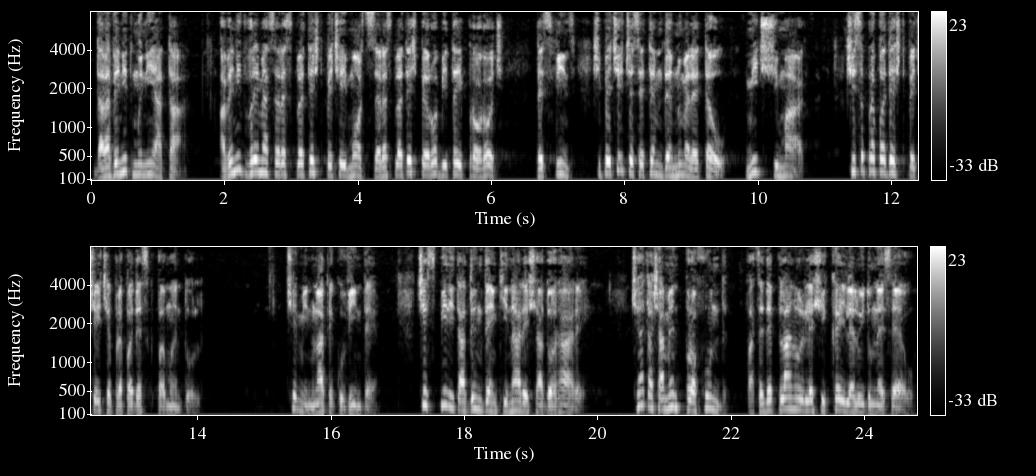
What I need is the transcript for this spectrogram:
dar a venit mânia ta. A venit vremea să răsplătești pe cei morți, să răsplătești pe robii tăi proroci, pe sfinți și pe cei ce se tem de numele tău, mici și mari, și să prăpădești pe cei ce prăpădesc pământul. Ce minunate cuvinte! Ce spirit adânc de închinare și adorare! Ce atașament profund față de planurile și căile lui Dumnezeu.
